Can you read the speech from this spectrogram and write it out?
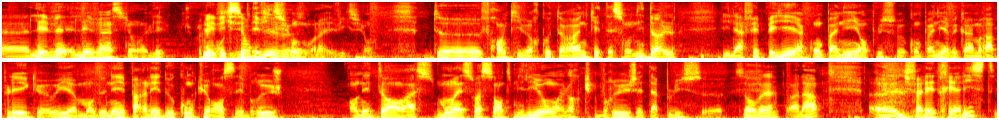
euh, euh, L'éviction. l'éviction, voilà, l'éviction de Frank Ivercotteren qui était son idole. Il a fait payer à Compagnie. En plus, euh, Compagnie avait quand même rappelé que, oui, à un moment donné, parler de concurrencer Bruges en étant à moins 60 millions alors que Bruges est à plus. euh, Sur vert. voilà. Euh, il fallait être réaliste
